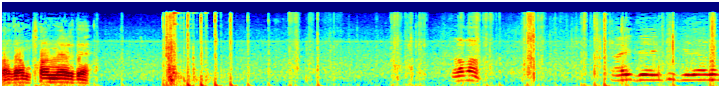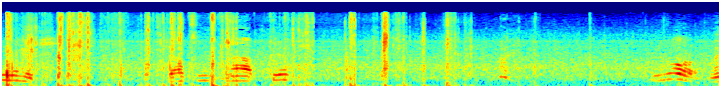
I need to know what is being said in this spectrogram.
Adam tam nerede? Tamam. Haydi gidelim dedik. Yalçın ne yaptı? Bu. Ne?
